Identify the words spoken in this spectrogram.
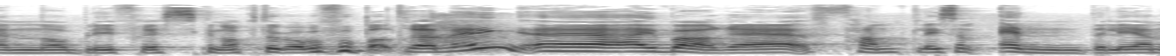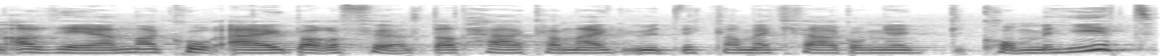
enn å bli frisk nok til å gå på fotballtrening. Eh, jeg bare fant liksom endelig en arena hvor jeg bare følte at her kan jeg utvikle meg hver gang jeg kommer hit.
